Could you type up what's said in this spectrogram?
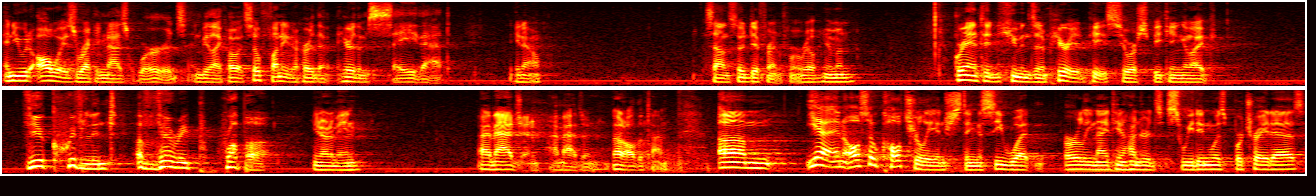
And you would always recognize words and be like, oh, it's so funny to hear them, hear them say that. You know? It sounds so different from a real human. Granted, humans in a period piece who are speaking like the equivalent of very proper. You know what I mean? I imagine. I imagine. Not all the time. Um, yeah, and also culturally interesting to see what early 1900s Sweden was portrayed as.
